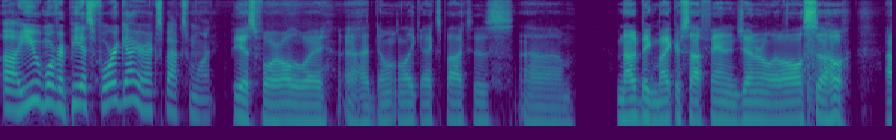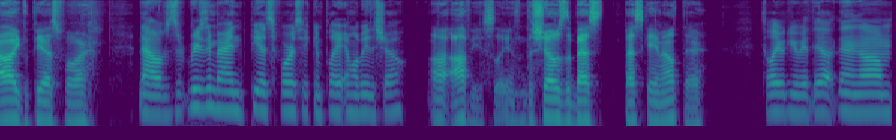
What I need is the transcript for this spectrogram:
uh, you more of a PS4 guy or Xbox One? PS4 all the way. Uh, I don't like Xboxes. Um, I'm not a big Microsoft fan in general at all, so I like the PS4. Now, is the reason behind PS4 so you can play MLB The Show? Uh, obviously, the show's the best best game out there. Totally agree with that. Then, um,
